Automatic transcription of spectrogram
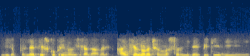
di Cappelletti e scoprirono il cadavere. Anche allora c'era una storia di debiti, di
